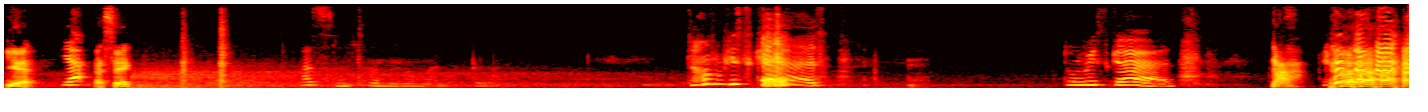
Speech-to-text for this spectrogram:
Yeah? Yeah. That's it? That's some tumbling on my. Don't be scared. Don't be scared. Ah!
